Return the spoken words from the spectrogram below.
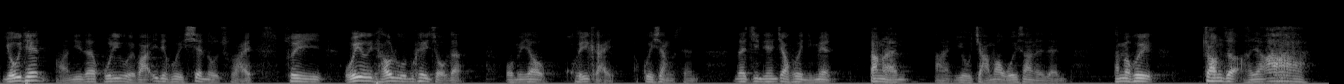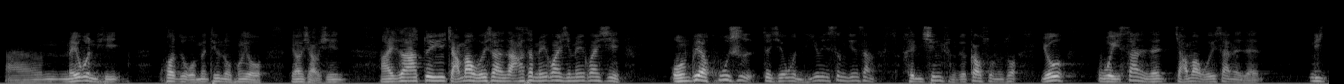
有一天啊，你的狐狸尾巴一定会现露出来。所以唯有一条路我们可以走的，我们要悔改归向神。那今天教会里面当然啊有假冒为善的人，他们会装着好像啊啊没问题，或者我们听众朋友要小心啊，说啊对于假冒为善的啊他没关系没关系，我们不要忽视这些问题，因为圣经上很清楚的告诉我们说有。伪善的人，假冒伪善的人，你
